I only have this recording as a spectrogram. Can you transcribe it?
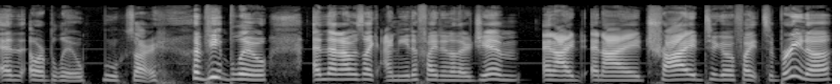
and or Blue. Ooh, sorry, I beat Blue, and then I was like, I need to fight another gym, and I and I tried to go fight Sabrina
